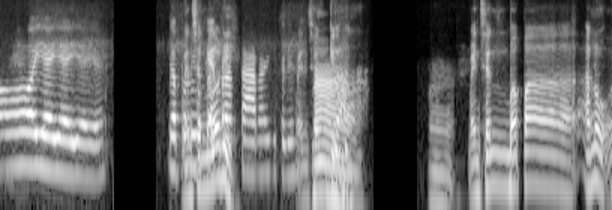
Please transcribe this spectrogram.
Oh, iya, iya, iya, iya. Gak perlu Mention kayak melodi. perantara gitu kan. mention Nah. gila. Nah, mention bapak anu.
